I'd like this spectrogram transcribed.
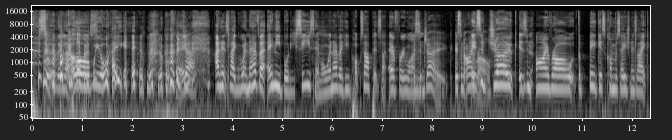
sort of thing like oh God. we all hate him sort of thing Yeah. and it's like whenever anybody sees him or whenever he pops up it's like everyone It's a joke. It's an eye it's roll. a joke it's an eye roll the biggest conversation is like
